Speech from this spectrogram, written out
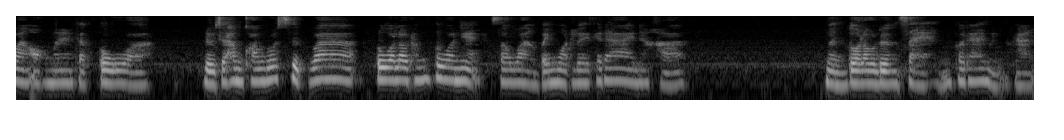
ว่างออกมาจากตัว หรือจะทำความรู้สึกว่าตัวเราทั้งตัวเนี่ยสว่างไปหมดเลยก็ได้นะคะ เหมือนตัวเราเรืองแสงก็ได้เหมือนกัน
